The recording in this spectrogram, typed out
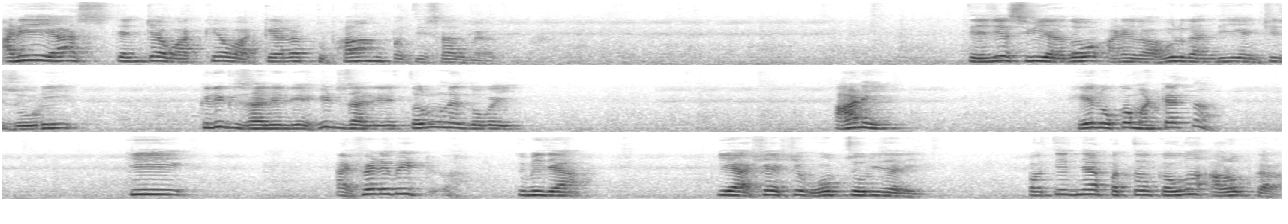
आणि या त्यांच्या वाक्या वाक्याला तुफान प्रतिसाद मिळाला तेजस्वी यादव आणि राहुल गांधी यांची जोडी क्लिक झालेली आहे हिट झालेली आहे तरुण आहेत दोघंही. आणि हे लोक म्हणतात ना की ॲफिडेविट तुम्ही द्या की अशी अशी व्होट चोरी झाली. प्रतिज्ञापत्र करून आरोप करा.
